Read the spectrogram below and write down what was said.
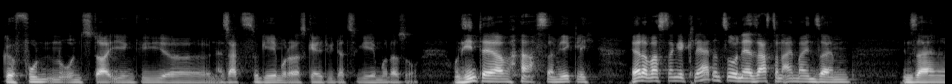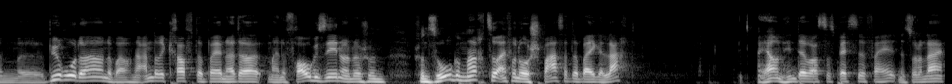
gefunden, uns da irgendwie äh, einen Ersatz zu geben oder das Geld wiederzugeben oder so. Und hinterher war es dann wirklich, ja, da war es dann geklärt und so. Und er saß dann einmal in seinem, in seinem äh, Büro da und da war noch eine andere Kraft dabei und hat er meine Frau gesehen und hat schon, schon so gemacht, so einfach nur Spaß, hat dabei gelacht. Ja, und hinterher war es das beste Verhältnis. Oder da,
